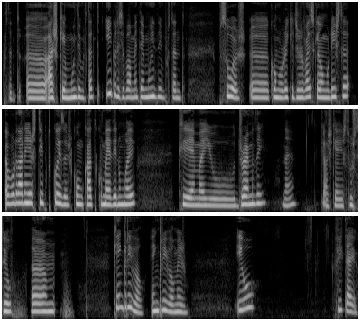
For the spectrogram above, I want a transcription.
Portanto, uh, acho que é muito importante e principalmente é muito importante pessoas uh, como o Ricky Gervais, que é humorista, abordarem este tipo de coisas, com um bocado de comédia no meio, que é meio dramedy, né? Acho que é este o estilo. Um, que é incrível, é incrível mesmo. Eu fiquei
